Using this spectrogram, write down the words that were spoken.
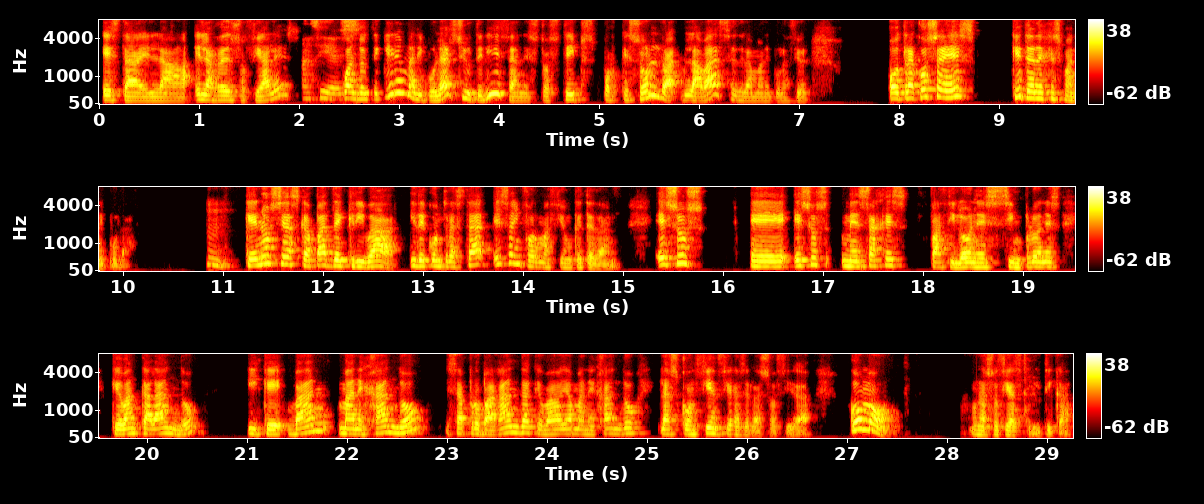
está en, la, en las redes sociales. Así es. Cuando te quieren manipular, se utilizan estos tips porque son la, la base de la manipulación. Otra cosa es que te dejes manipular. Hmm. Que no seas capaz de cribar y de contrastar esa información que te dan. Esos, eh, esos mensajes facilones, simplones, que van calando y que van manejando esa propaganda que vaya manejando las conciencias de la sociedad. ¿Cómo? Una sociedad crítica,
